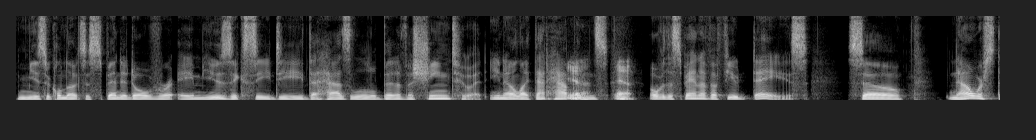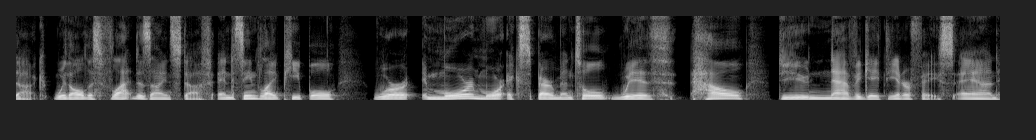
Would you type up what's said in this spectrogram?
musical note suspended over a music CD that has a little bit of a sheen to it. You know, like that happens yeah, yeah. over the span of a few days. So now we're stuck with all this flat design stuff. And it seemed like people were more and more experimental with how do you navigate the interface and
